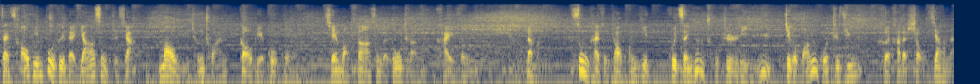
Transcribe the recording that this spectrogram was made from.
在曹彬部队的押送之下，冒雨乘船告别故国，前往大宋的都城开封。那么，宋太祖赵匡胤会怎样处置李煜这个亡国之君和他的手下呢？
